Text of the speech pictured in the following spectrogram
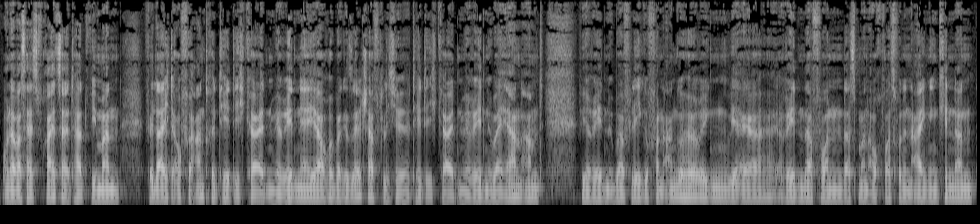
Oder was heißt Freizeit hat, wie man vielleicht auch für andere Tätigkeiten. Wir reden ja ja auch über gesellschaftliche Tätigkeiten. Wir reden über Ehrenamt, wir reden über Pflege von Angehörigen, wir reden davon, dass man auch was von den eigenen Kindern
